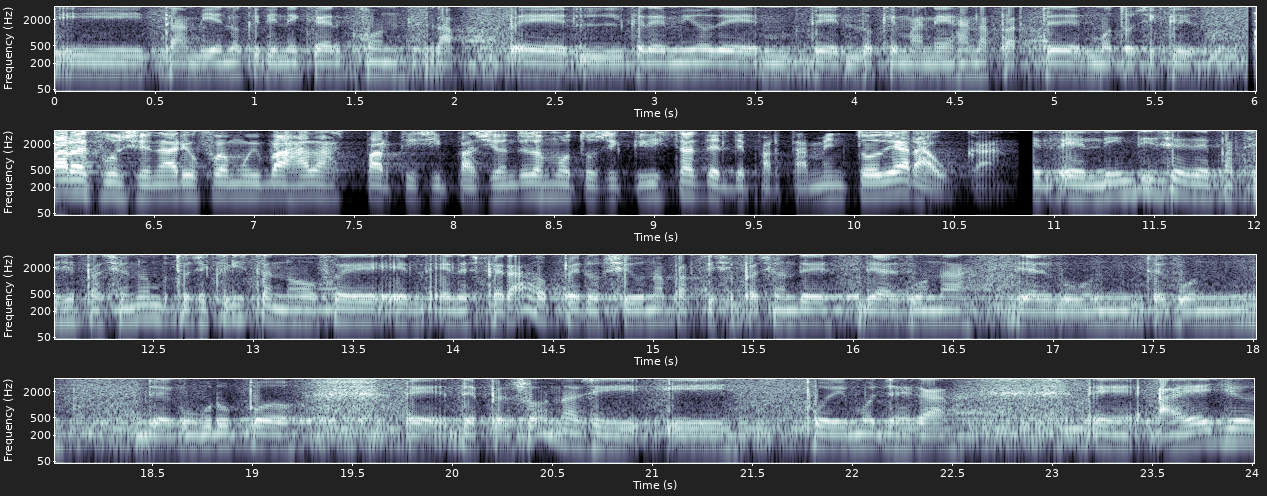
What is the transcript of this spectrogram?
y también lo que tiene que ver con el gremio de, lo que maneja la parte de motociclismo. Para el funcionario fue muy baja la participación de los motociclistas del departamento de Arauca. El, índice de participación de los motociclistas no fue el, esperado, pero sí una participación de, alguna de algún de algún de algún grupo eh, de personas y, pudimos llegar eh, a ellos.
